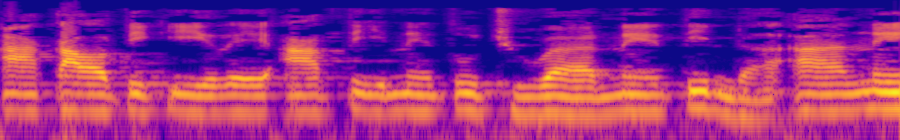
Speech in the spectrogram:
Akal pikire, atine, tujuane, tindakane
